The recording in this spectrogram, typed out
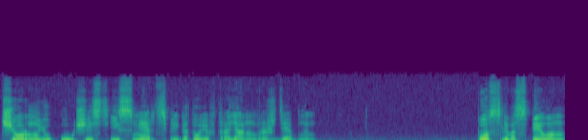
черную участь и смерть приготовив троянам враждебным. После воспел он,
